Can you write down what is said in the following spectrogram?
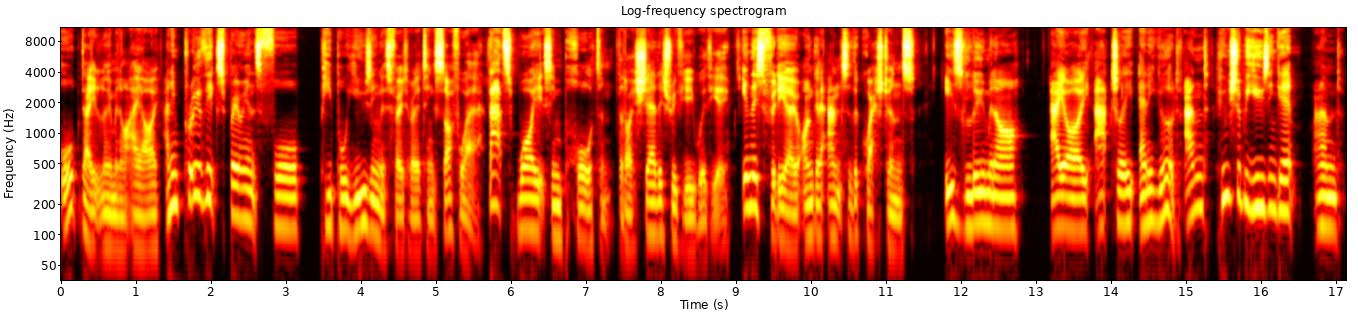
update Luminar AI and improve the experience for people using this photo editing software. That's why it's important that I share this review with you. In this video, I'm going to answer the questions, is Luminar AI actually any good? And who should be using it? and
